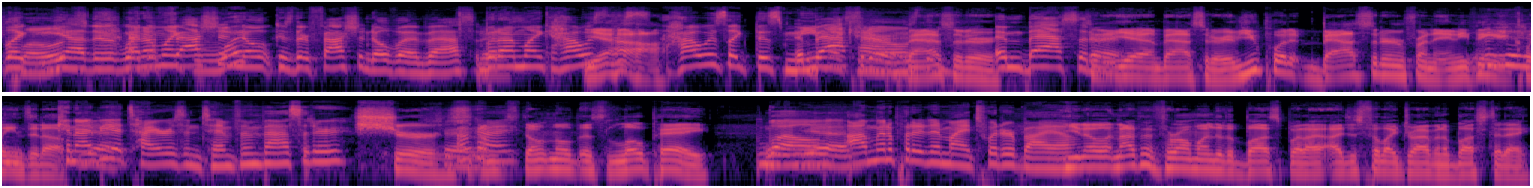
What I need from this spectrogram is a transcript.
Like, clothes. yeah, they're, and I'm like, fashion what? note because they're Fashion Nova ambassadors. But I'm like, how is Yeah. this? How is like this meme Ambassador. account? ambassador. ambassador. yeah, ambassador. If you put ambassador in front of anything, it cleans it up. Can I be a Tyrus and Tiff ambassador? Sure. I Okay. don't know. It's low pay. Well, Yeah. I'm gonna put it in my Twitter bio. You know, not to throw him under the bus, but I, I just feel like driving a bus today.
